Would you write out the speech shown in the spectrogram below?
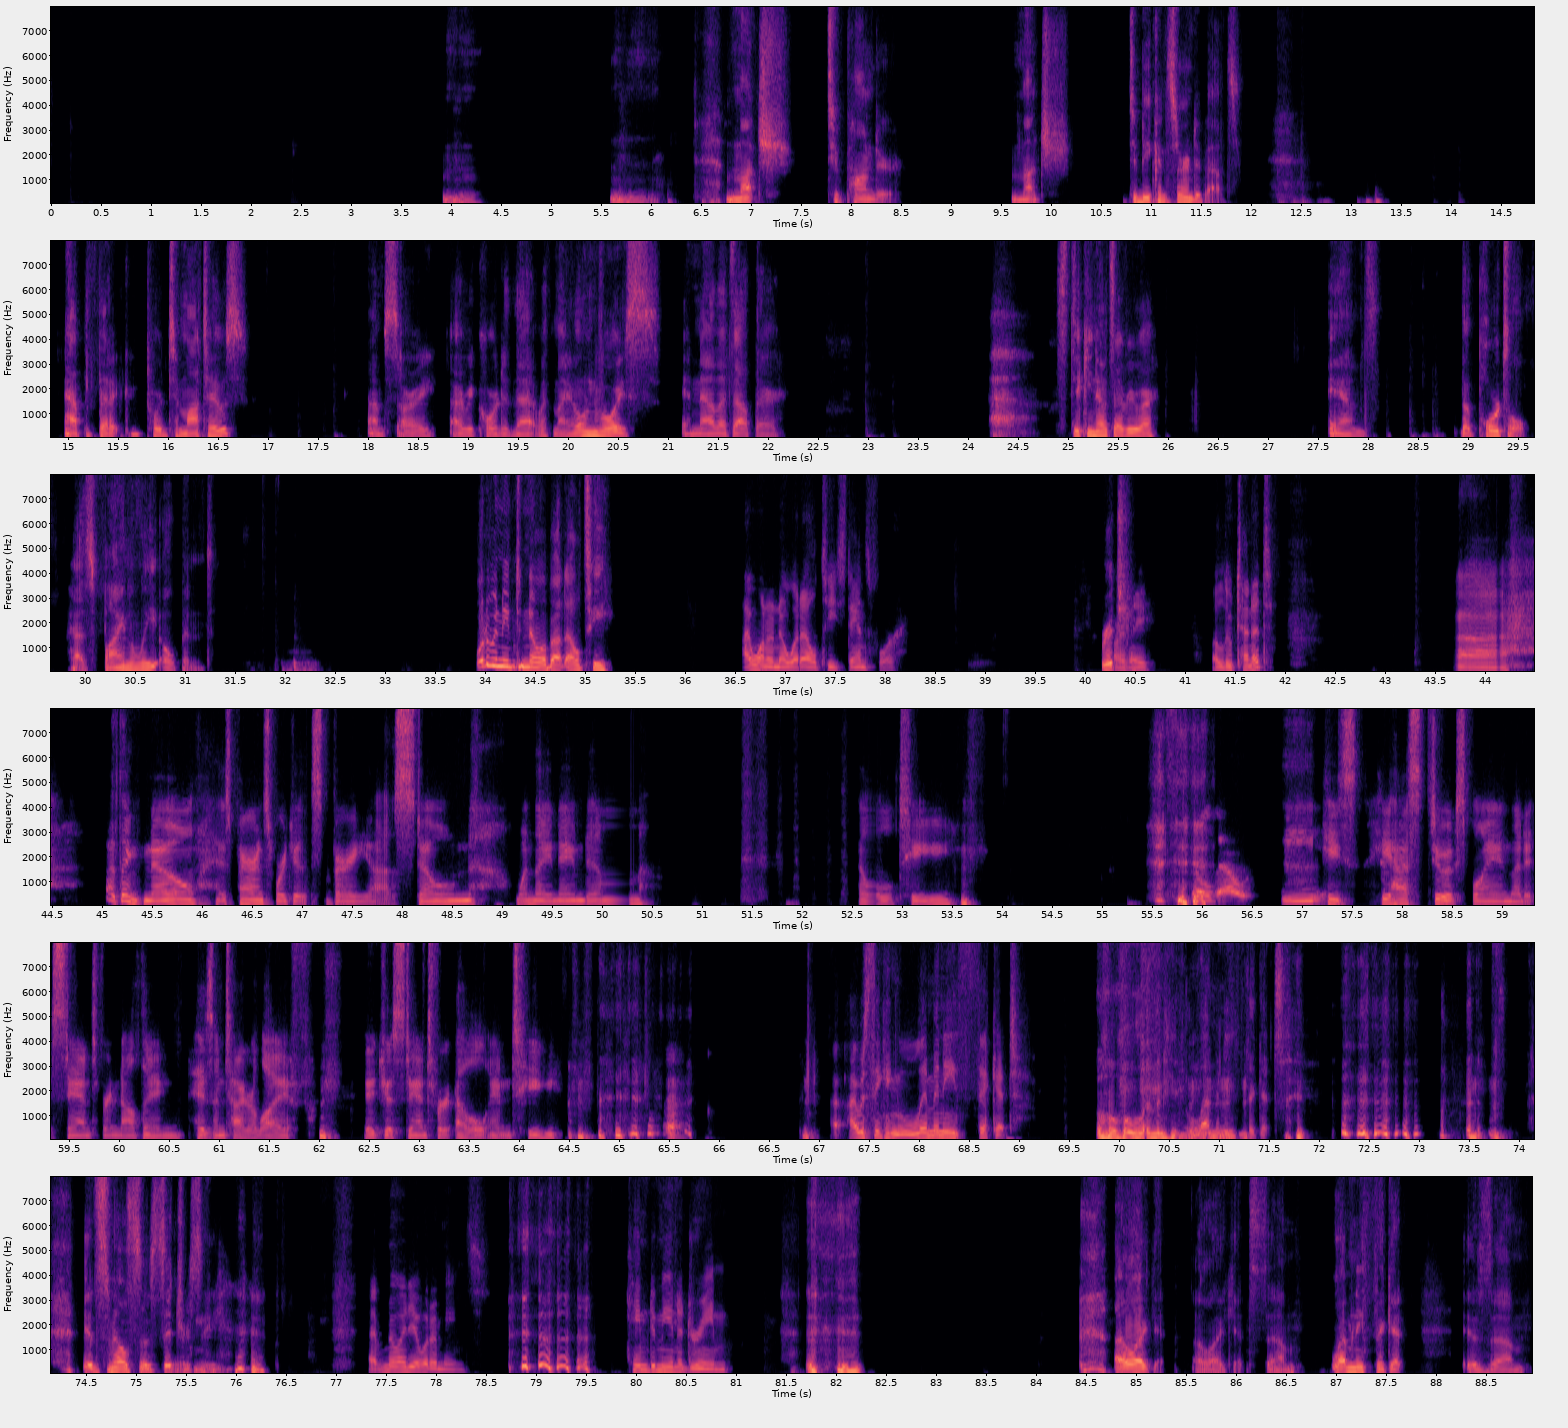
Mhm. Mhm. Much to ponder, much to be concerned about. Apathetic toward tomatoes. I'm sorry, I recorded that with my own voice, and now that's out there. Sticky notes everywhere. And the portal has finally opened. What do we need to know about LT? I want to know what LT stands for. Rich, Are they a lieutenant? Uh, I think no. His parents were just very uh, stoned when they named him LT. Spelled out. E. He's he has to explain that it stands for nothing his entire life. It just stands for L and T. I- was thinking lemony thicket. Oh, lemony, lemony thicket. it smells so citrusy. I have no idea what it means. Came to me in a dream. I like it. I like it. Um, lemony thicket is um,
